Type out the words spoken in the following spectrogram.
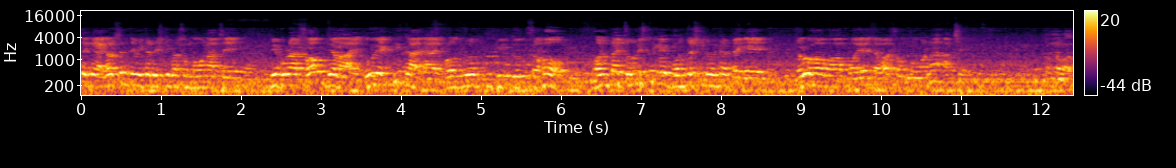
থেকে এগারো সেন্টিমিটার বৃষ্টিপাত সম্ভাবনা আছে। ত্রিপুরার সব জেলায় দুই একটি জায়গায় বজ্র বিদ্যুৎ সহ ঘন্টায় চল্লিশ থেকে পঞ্চাশ কিলোমিটার বেগে জড়ো হাওয়া বয়ে যাওয়ার সম্ভাবনা আছে। ধন্যবাদ।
